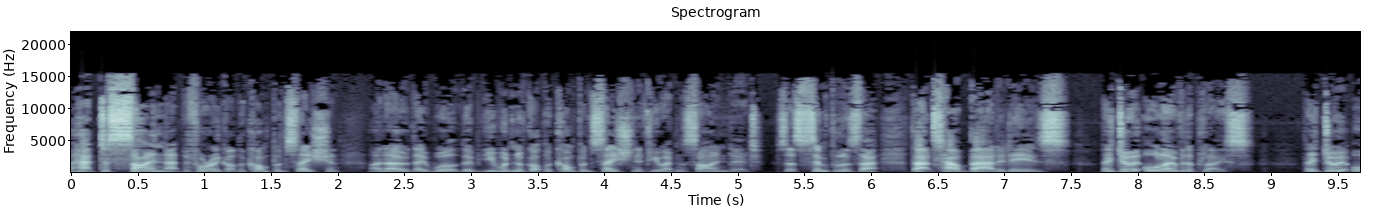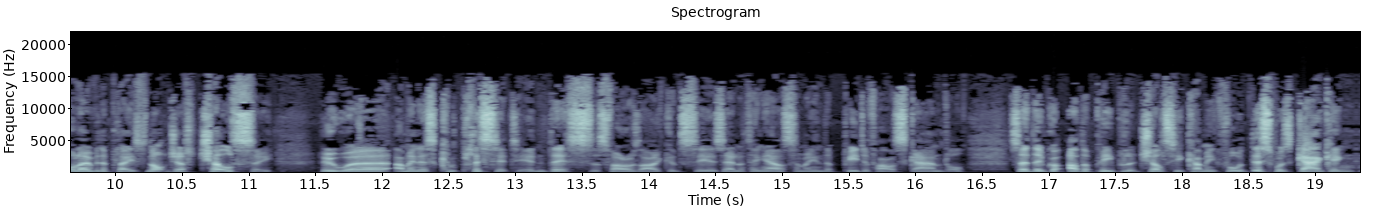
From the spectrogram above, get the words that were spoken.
I had to sign that before I got the compensation. I know, they will. They, you wouldn't have got the compensation if you hadn't signed it. It's as simple as that. That's how bad it is. They do it all over the place. They do it all over the place, not just Chelsea, who were, I mean, as complicit in this, as far as I could see, as anything else. I mean, the paedophile scandal. So they've got other people at Chelsea coming forward. This was gagging.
